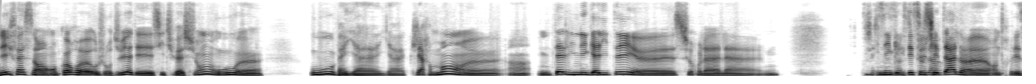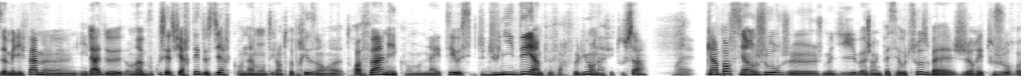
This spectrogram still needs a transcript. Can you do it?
est face encore euh, aujourd'hui à des situations où euh, où bah il y a, y a clairement une telle inégalité sur la, la une égalité sociétale euh, entre les hommes et les femmes. Euh, et là, de, on a beaucoup cette fierté de se dire qu'on a monté l'entreprise en euh, trois femmes et qu'on a été aussi d'une idée un peu farfelue, on a fait tout ça. Ouais. Qu'importe si un jour je, je me dis bah, j'ai envie de passer à autre chose, bah, j'aurai toujours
